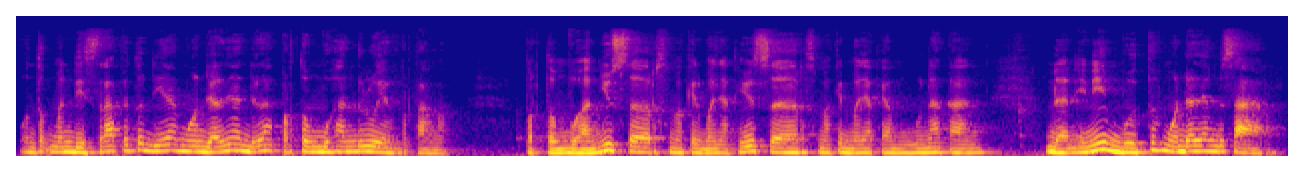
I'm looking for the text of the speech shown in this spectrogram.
untuk mendisrupt itu dia modelnya adalah pertumbuhan dulu yang pertama. Pertumbuhan user, semakin banyak user, semakin banyak yang menggunakan. Dan ini butuh modal yang besar.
